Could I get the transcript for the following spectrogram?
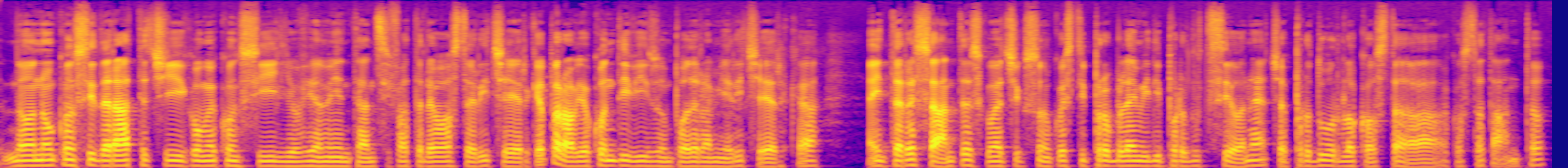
non, non considerateci come consigli, ovviamente, anzi fate le vostre ricerche, però vi ho condiviso un po' della mia ricerca è interessante, siccome ci sono questi problemi di produzione, cioè produrlo costa, costa tanto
